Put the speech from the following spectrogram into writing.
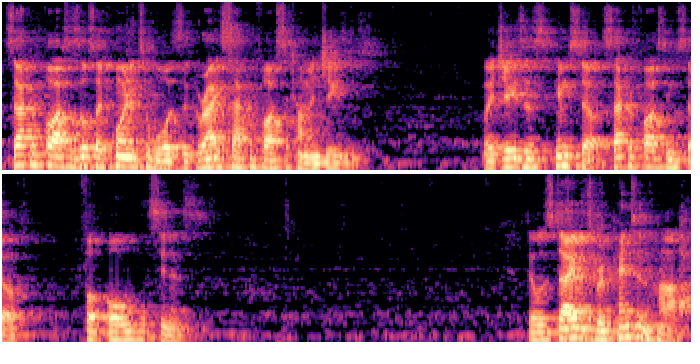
Sacrifices also pointed towards the great sacrifice to come in Jesus, where Jesus himself sacrificed himself for all sinners. It was David's repentant heart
